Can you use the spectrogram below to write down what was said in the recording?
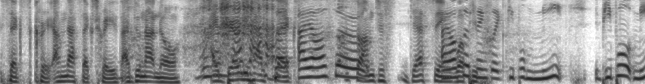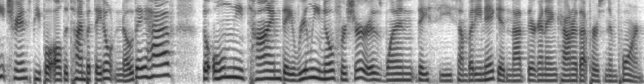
sex crazed. I'm not sex crazed. I do not know. I barely have sex. I also- so I'm just guessing. I also what people, think like people meet people meet trans people all the time, but they don't know they have. The only time they really know for sure is when they see somebody naked and that they're going to encounter that person in porn.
